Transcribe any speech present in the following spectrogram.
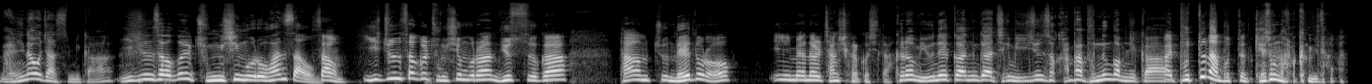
많이 나오지 않습니까? 이준석을 중심으로 한 싸움. 싸움. 이준석을 중심으로 한 뉴스가 다음 주 내도록 일면을 장식할 것이다. 그럼 윤핵관과 지금 이준석 한판 붙는 겁니까? 아니, 붙든 안 붙든 계속 나올 겁니다.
